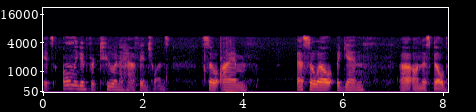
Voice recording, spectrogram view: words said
it's only good for two and a half inch ones. So I'm SOL again uh, on this build.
